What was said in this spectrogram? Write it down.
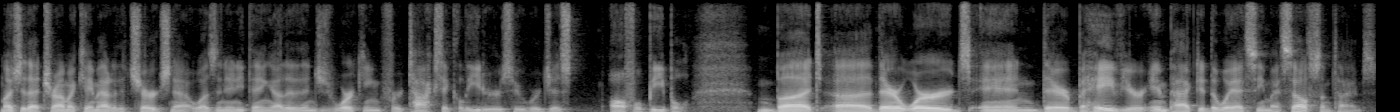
much of that trauma came out of the church. Now, it wasn't anything other than just working for toxic leaders who were just awful people. But uh, their words and their behavior impacted the way I see myself sometimes.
